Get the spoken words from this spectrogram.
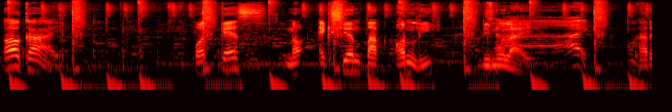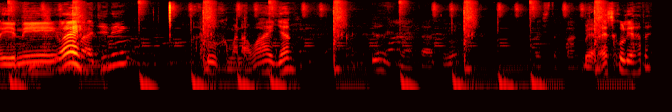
Oke. Podcast No Action Talk Only dimulai. Hari ini, weh, aduh ke mana wajang? Beres kuliah teh?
